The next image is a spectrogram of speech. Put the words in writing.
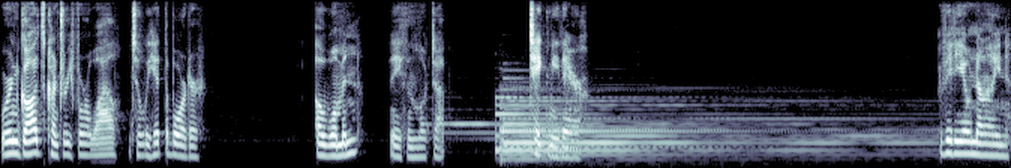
we're in God's country for a while until we hit the border. A woman? Nathan looked up. Take me there. Video 9.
